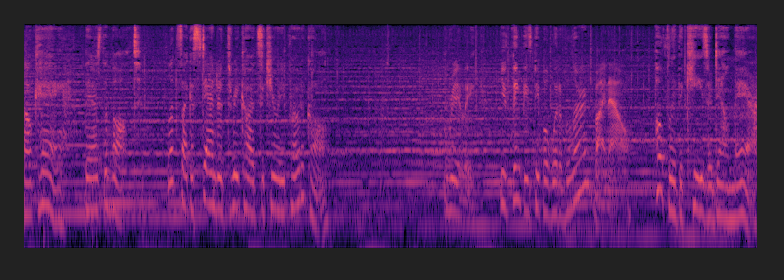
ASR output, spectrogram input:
Okay, there's the vault. Looks like a standard three-card security protocol. Really? You'd think these people would have learned by now. Hopefully the keys are down there,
